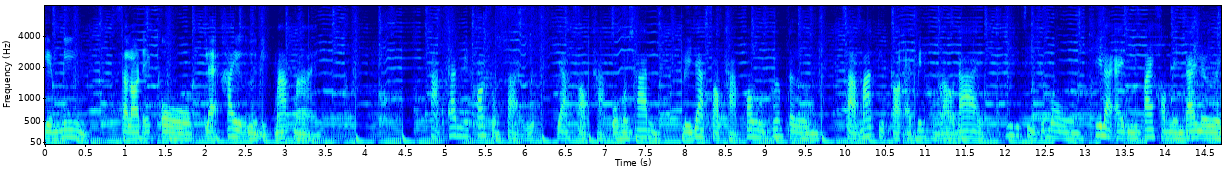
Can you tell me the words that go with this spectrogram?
Gaming Slot XO และค่ายอื่นๆอีกมากมาย หากท่านมีข้อสงสัย อยากสอบถามโปรโมชั่น หรืออยากสอบถามข้อมูลเพิ่มเติม สามารถติดต่อแอดมินของเราได้ 24 ชั่วโมง ที่ไลน์ ID ใต้คอมเมนต์ได้เลย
